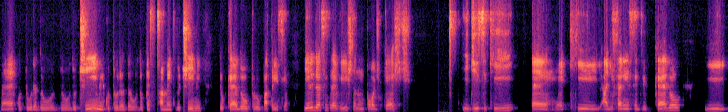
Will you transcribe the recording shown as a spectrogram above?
né? Cultura do, do, do time, cultura do, do pensamento do time do Kedel para o Patrícia. E ele deu essa entrevista num podcast e disse que é, é que a diferença entre o Kedel e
